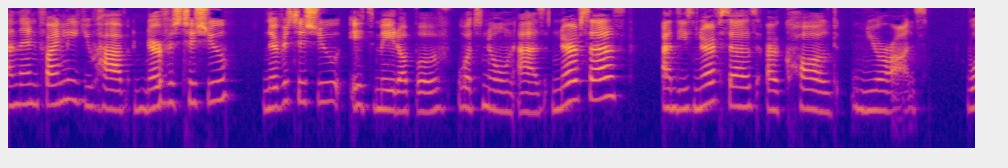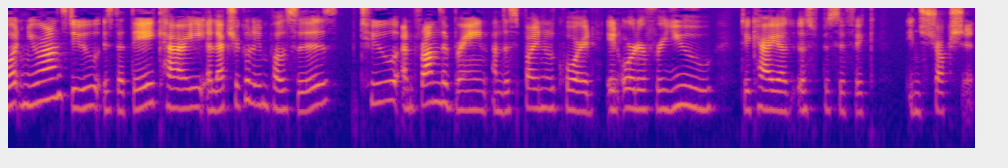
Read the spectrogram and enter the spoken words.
And then finally, you have nervous tissue. Nervous tissue, it's made up of what's known as nerve cells, and these nerve cells are called neurons. What neurons do is that they carry electrical impulses to and from the brain and the spinal cord in order for you to carry out a specific instruction.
